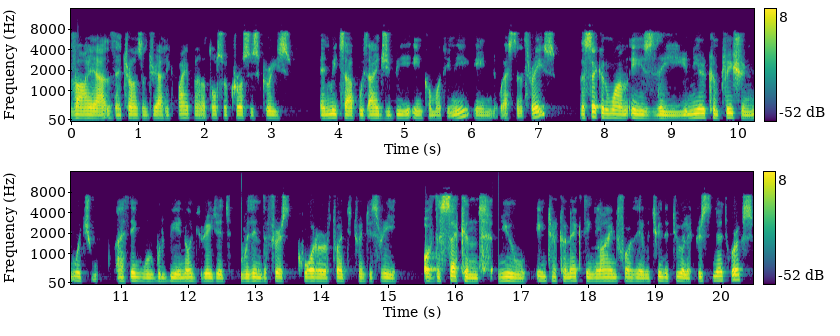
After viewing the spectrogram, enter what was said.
via the Trans-Adriatic pipeline that also crosses Greece and meets up with IGB in Komotini in Western Thrace. The second one is the near completion, which I think will, be inaugurated within the first quarter of 2023 of the second new interconnecting line for the between the two electricity networks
